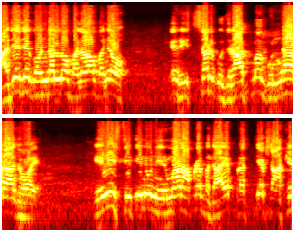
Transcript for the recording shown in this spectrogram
આજે જે ગોંડલનો બનાવ બન્યો, એ રીતસર ગુજરાતમાં ગુંડા રાજ હોય એવી સ્થિતિનું નિર્માણ આપણે બધાએ પ્રત્યક્ષ આંખે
